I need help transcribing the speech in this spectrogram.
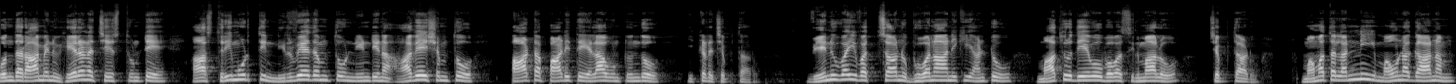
కొందరామెను హేళన చేస్తుంటే ఆ స్త్రీమూర్తి నిర్వేదంతో నిండిన ఆవేశంతో పాట పాడితే ఎలా ఉంటుందో ఇక్కడ చెప్తారు. వేణువై వచ్చాను భువనానికి అంటూ మాతృదేవోభవ సినిమాలో చెప్తాడు. మమతలన్నీ మౌనగానం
